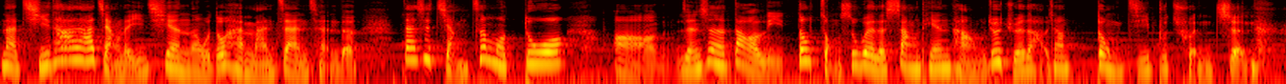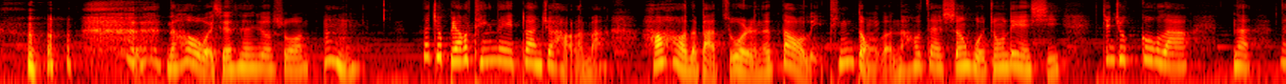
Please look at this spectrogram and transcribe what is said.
那其他他讲的一切呢，我都还蛮赞成的。但是讲这么多啊、人生的道理都总是为了上天堂，我就觉得好像动机不纯正。然后我先生就说，嗯。那就不要听那一段就好了嘛，好好的把做人的道理听懂了，然后在生活中练习，这就够啦。那那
